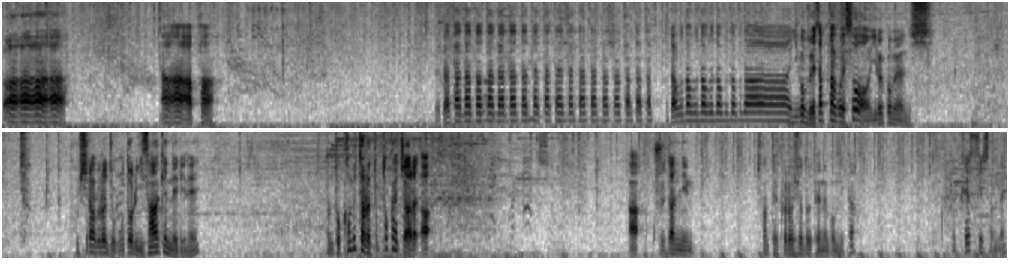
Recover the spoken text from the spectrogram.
아아아아아아 아파 부다부다부다부다부다부다부다부다부다 이거 왜 잡자고 했어? 이럴 거면 씨. 봇이라 그런지 오더를 이상하게 내리네 난 또 컴퓨터를 똑똑할 줄 알아 아. 아 굴단님 저한테 그러셔도 되는 겁니까? 퀘스트 있었네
